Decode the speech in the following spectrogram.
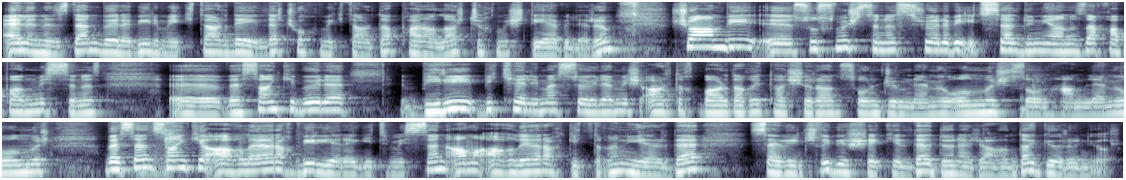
elinizden böyle bir miktar değil de çok miktarda paralar çıkmış diyebilirim. Şu an bir e, susmuşsunuz. Şöyle bir içsel dünyanıza kapanmışsınız. E, ve sanki böyle biri bir kelime söylemiş artık bardağı taşıran son cümlemi olmuş, son hamlemi olmuş ve sen sanki ağlayarak bir yere gitmişsen ama ağlayarak gittiğin yerde sevinçli bir şekilde döneceğinde görünüyor.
